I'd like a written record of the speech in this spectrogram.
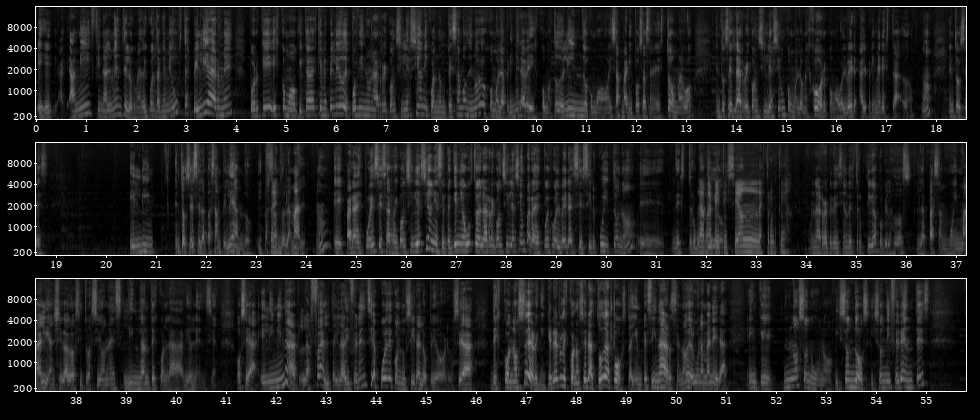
eh, a mí finalmente lo que me doy cuenta que me gusta es pelearme porque es como que cada vez que me peleo después viene una reconciliación y cuando empezamos de nuevo es como la primera vez, como todo lindo, como esas mariposas en el estómago. Entonces la reconciliación como lo mejor, como volver al primer estado. ¿no? Entonces, el, entonces se la pasan peleando y pasándola mal, ¿no? Eh, para después esa reconciliación y ese pequeño gusto de la reconciliación para después volver a ese circuito, ¿no? Eh, destructivo. La repetición destructiva. Una repetición destructiva porque los dos la pasan muy mal y han llegado a situaciones lindantes con la violencia. O sea, eliminar la falta y la diferencia puede conducir a lo peor. O sea, desconocer y querer desconocer a toda costa y empecinarse, ¿no? De alguna manera en que no son uno y son dos y son diferentes,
